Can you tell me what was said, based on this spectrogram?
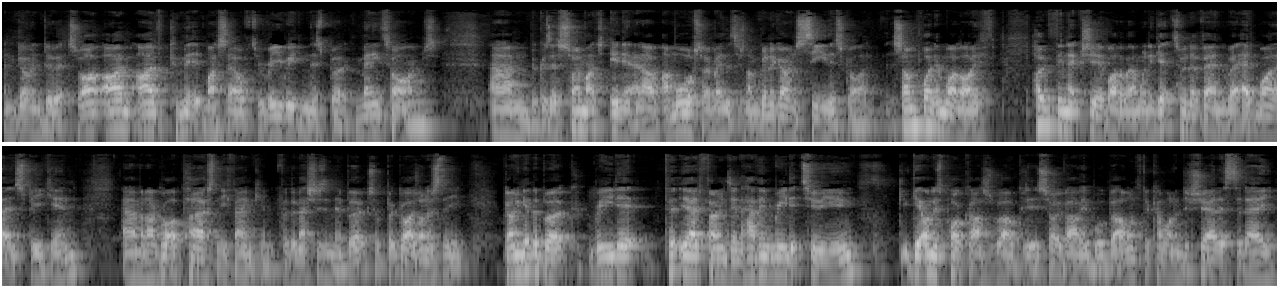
and go and do it. So I, I'm I've committed myself to rereading this book many times. Um, because there's so much in it, and I, I'm also made the decision I'm going to go and see this guy at some point in my life hopefully next year, by the way, I'm going to get to an event where Ed Mylett is speaking, um, and I've got to personally thank him for the messages in their book. So, but guys, honestly, go and get the book, read it, put the headphones in, have him read it to you. Get on his podcast as well because it is so valuable. But I wanted to come on and just share this today,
